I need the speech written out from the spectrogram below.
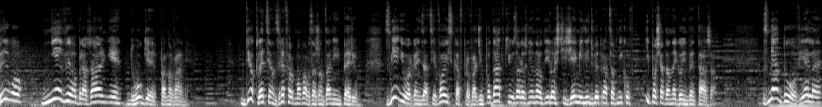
było niewyobrażalnie długie panowanie. Dioklecjan zreformował zarządzanie imperium. Zmienił organizację wojska, wprowadził podatki uzależnione od ilości ziemi, liczby pracowników i posiadanego inwentarza. Zmian było wiele,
